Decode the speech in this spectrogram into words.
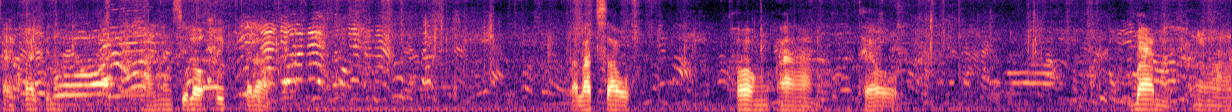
ไปไปพี่น้องอ่ายังสิเลาะอีกตลาดตลาดเซาของอ่าแถว บ้านอ่า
